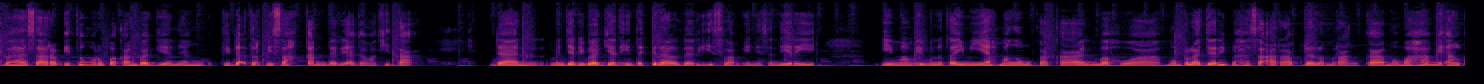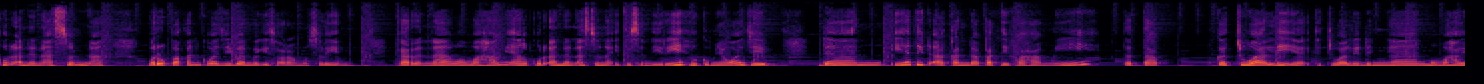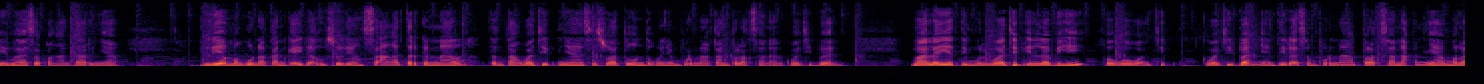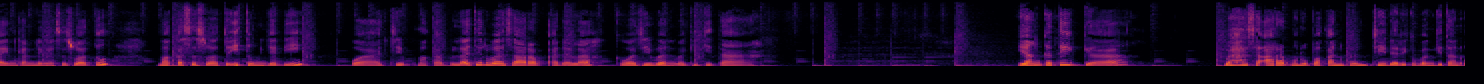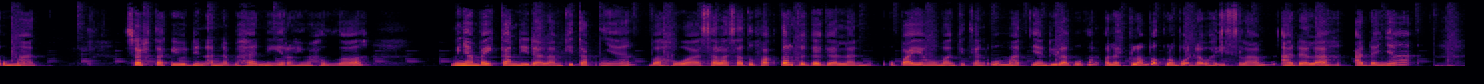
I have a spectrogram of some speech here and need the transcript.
Bahasa Arab itu merupakan bagian yang tidak terpisahkan dari agama kita dan menjadi bagian integral dari Islam ini sendiri. Imam Ibnu Taimiyah mengemukakan bahwa mempelajari bahasa Arab dalam rangka memahami Al-Quran dan As-Sunnah merupakan kewajiban bagi seorang Muslim, karena memahami Al-Quran dan As-Sunnah itu sendiri hukumnya wajib, dan ia tidak akan dapat difahami tetap kecuali ya kecuali dengan memahami bahasa pengantarnya. Beliau menggunakan kaidah usul yang sangat terkenal tentang wajibnya sesuatu untuk menyempurnakan pelaksanaan kewajiban malayatimul wajib illa bihi fahuwa wajib. Kewajiban yang tidak sempurna pelaksanaannya melainkan dengan sesuatu, maka sesuatu itu menjadi wajib. Maka belajar bahasa Arab adalah kewajiban bagi kita. Yang ketiga, bahasa Arab merupakan kunci dari kebangkitan umat. Syekh Taqiyuddin An-Nabhani rahimahullah menyampaikan di dalam kitabnya bahwa salah satu faktor kegagalan upaya membangkitkan umat yang dilakukan oleh kelompok-kelompok dakwah Islam adalah adanya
